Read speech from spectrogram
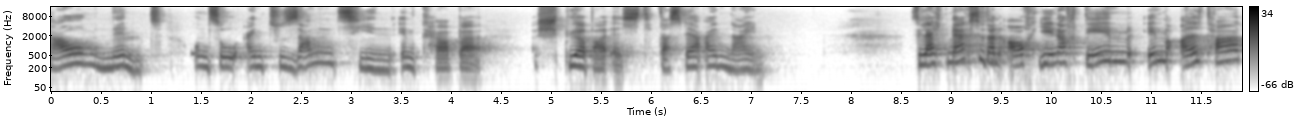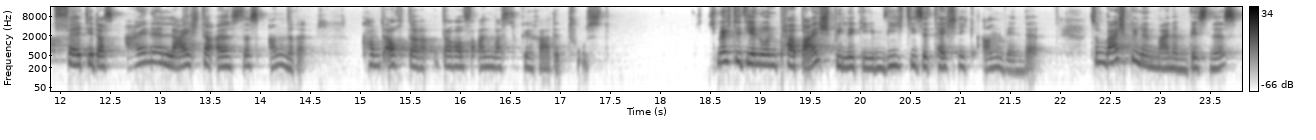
Raum nimmt und so ein Zusammenziehen im Körper spürbar ist, das wäre ein Nein. Vielleicht merkst du dann auch, je nachdem, im Alltag fällt dir das eine leichter als das andere. Kommt auch da, darauf an, was du gerade tust. Ich möchte dir nur ein paar Beispiele geben, wie ich diese Technik anwende. Zum Beispiel in meinem Business,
